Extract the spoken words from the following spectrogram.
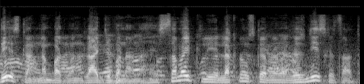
देश का नंबर वन राज्य बनाना है। समय के लिए लखनऊ से कैमरामैन रजनीश के साथ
